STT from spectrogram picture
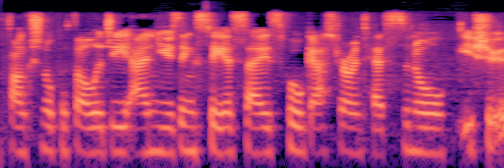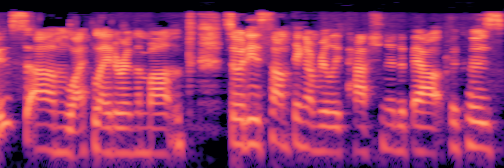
functional pathology and using CSAs for gastrointestinal issues, um, like later in the month. So it is something I'm really passionate about because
